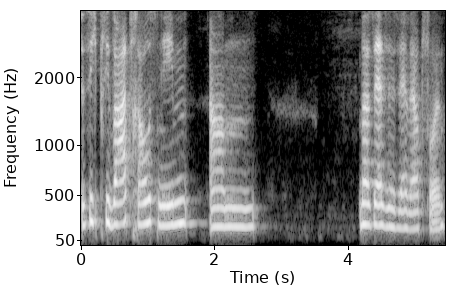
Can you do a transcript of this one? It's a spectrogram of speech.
sich privat rausnehmen ähm, war sehr, sehr, sehr wertvoll.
